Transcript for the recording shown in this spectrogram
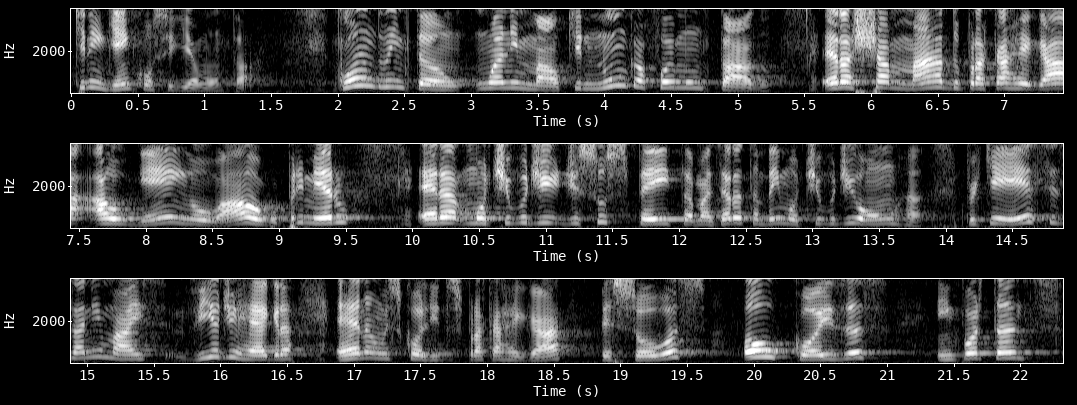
que ninguém conseguia montar. Quando então um animal que nunca foi montado era chamado para carregar alguém ou algo, primeiro era motivo de, de, suspeita, mas era também motivo de honra, porque esses animais, via de regra, eram escolhidos para carregar pessoas ou coisas importantes.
